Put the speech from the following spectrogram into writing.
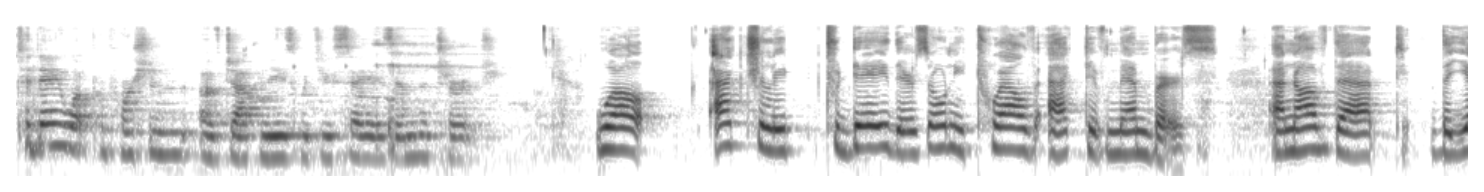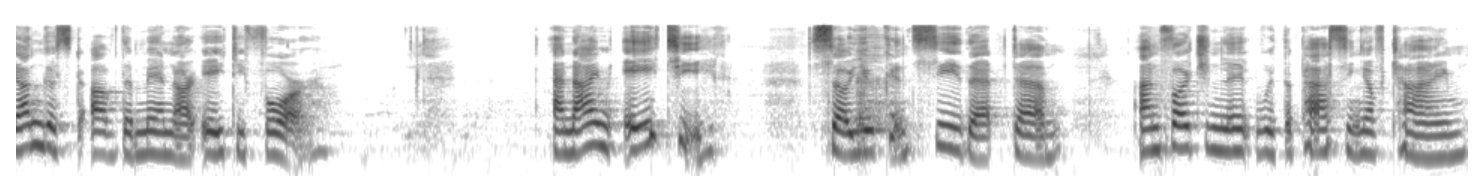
Today, what proportion of Japanese would you say is in the church? Well, actually, today there's only 12 active members, and of that, the youngest of the men are 84. And I'm 80, so you can see that um, unfortunately, with the passing of time,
